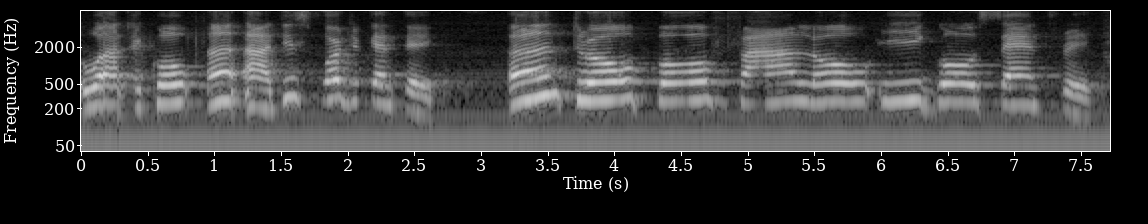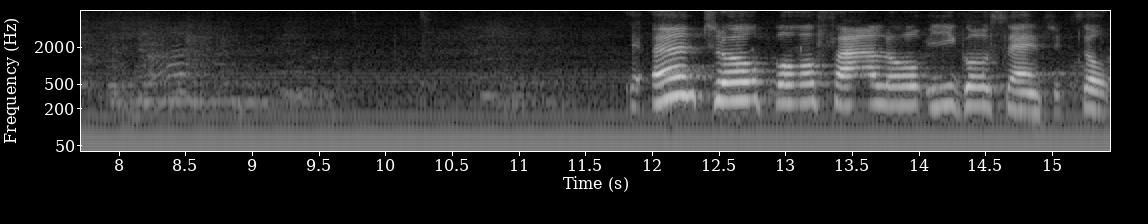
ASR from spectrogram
what I call ah, this word you can take anthropophallo egocentric. The anthropophallo egocentric. So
